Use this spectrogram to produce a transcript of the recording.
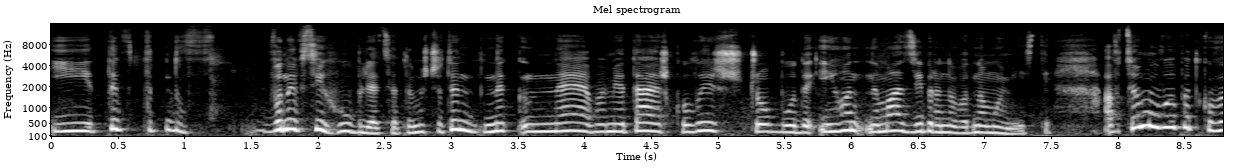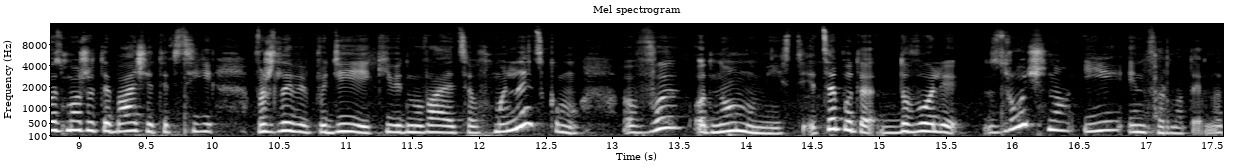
і ти, в- вони всі губляться, тому що ти не, не пам'ятаєш, коли що буде, і його нема зібрано в одному місті. А в цьому випадку ви зможете бачити всі важливі події, які відбуваються в Хмельницькому, в одному місті. І це буде доволі зручно і інформативно.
